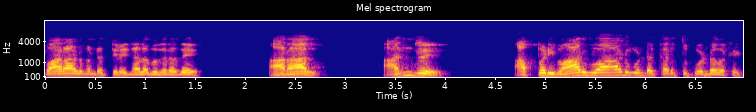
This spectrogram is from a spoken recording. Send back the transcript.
பாராளுமன்றத்திலே நிலவுகிறது. ஆனால் அன்று அப்படி மாறுபாடு கொண்ட கருத்து கொண்டவர்கள்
